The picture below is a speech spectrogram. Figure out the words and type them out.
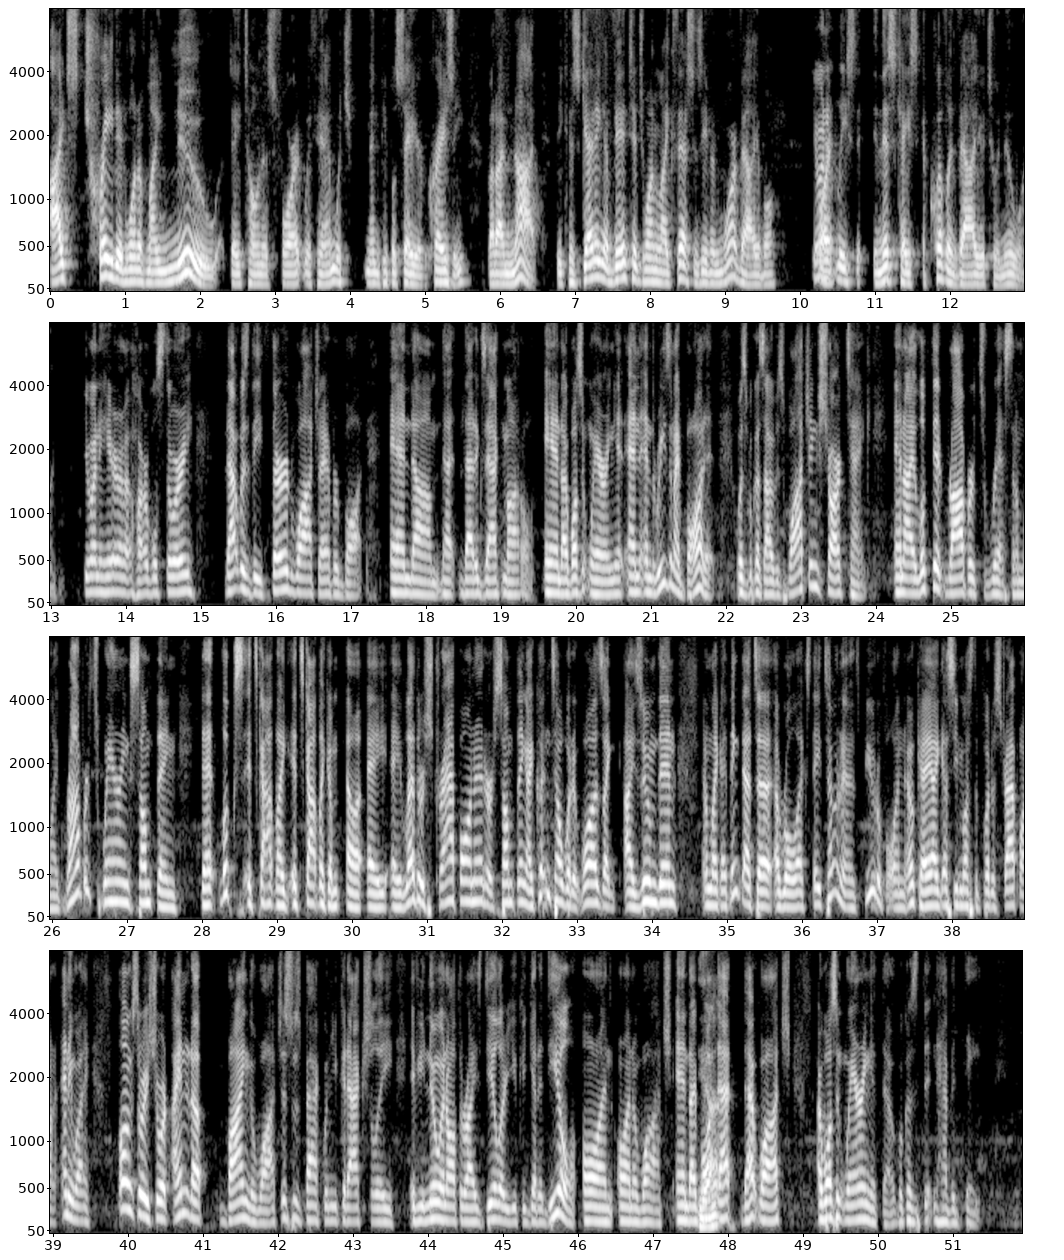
I traded one of my new Daytonas for it with him, which many people say you're crazy, but I'm not because getting a vintage one like this is even more valuable, you or at least in this case, equivalent value to a new one. You want to hear a horrible story? That was the third watch I ever bought and um, that that exact model and i wasn't wearing it and and the reason i bought it was because i was watching shark tank and I looked at Robert's wrist and I'm like, Robert's wearing something that looks it's got like it's got like a, a a leather strap on it or something. I couldn't tell what it was. Like I zoomed in and I'm like, I think that's a, a Rolex Daytona. It's beautiful. And okay, I guess he must have put a strap on it. Anyway, long story short, I ended up buying the watch. This was back when you could actually, if you knew an authorized dealer, you could get a deal on on a watch. And I bought yeah. that that watch. I wasn't wearing it though because it didn't have a date.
